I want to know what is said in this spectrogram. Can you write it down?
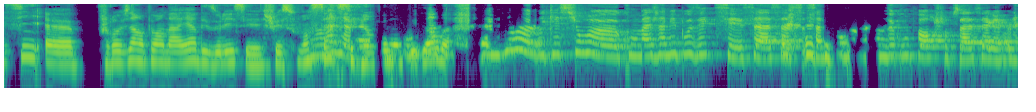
si, je reviens un peu en arrière, désolée, c'est, je fais souvent ça, c'est un peu J'aime bien les questions qu'on m'a jamais posées. C'est, ça, ça, ça, me donne un de confort, je trouve ça assez agréable.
